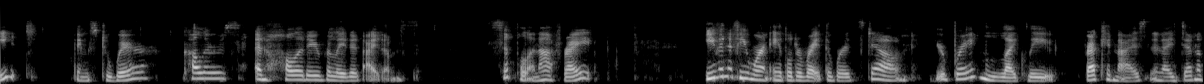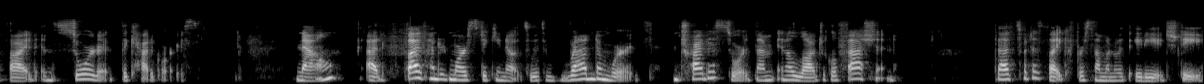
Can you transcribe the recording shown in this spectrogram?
eat, things to wear, colors, and holiday related items. Simple enough, right? Even if you weren't able to write the words down, your brain likely recognized and identified and sorted the categories. Now, add 500 more sticky notes with random words and try to sort them in a logical fashion. That's what it's like for someone with ADHD.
